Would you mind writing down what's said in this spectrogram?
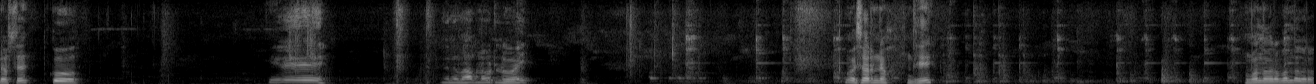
নেছে কো। এ বাপ না উঠল ওই। ওই সর নেও দি বন্ধ করো বন্ধ করো।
